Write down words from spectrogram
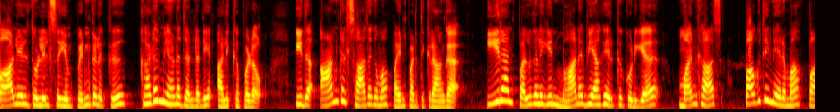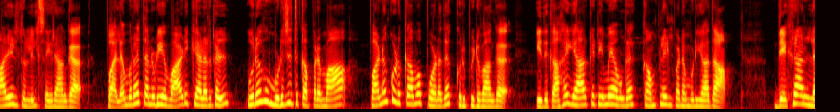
பாலியல் தொழில் செய்யும் பெண்களுக்கு கடுமையான தண்டனை அளிக்கப்படும். இதை ஆண்கள் சாதகமாக பயன்படுத்திக்கிறாங்க. ஈரான் பல்கலையின் மாணவியாக இருக்கக்கூடிய மன்ஹாஸ் பகுதி நேரமாக பாலியல் தொழில் செய்கிறாங்க பலமுறை தன்னுடைய வாடிக்கையாளர்கள் உறவு முடிஞ்சதுக்கு அப்புறமா பணம் கொடுக்காம போனதை குறிப்பிடுவாங்க. இதுக்காக யார்கிட்டயுமே அவங்க கம்ப்ளைண்ட் பண்ண முடியாதாம். தெஹ்ரான்ல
